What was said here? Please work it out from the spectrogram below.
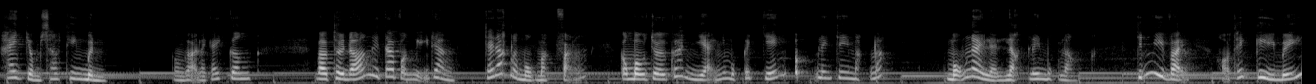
hay chòm sao thiên bình, còn gọi là cái cân. Vào thời đó người ta vẫn nghĩ rằng trái đất là một mặt phẳng, còn bầu trời có hình dạng như một cái chén úp lên trên mặt đất. Mỗi ngày lại lật lên một lần. Chính vì vậy, họ thấy kỳ bí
